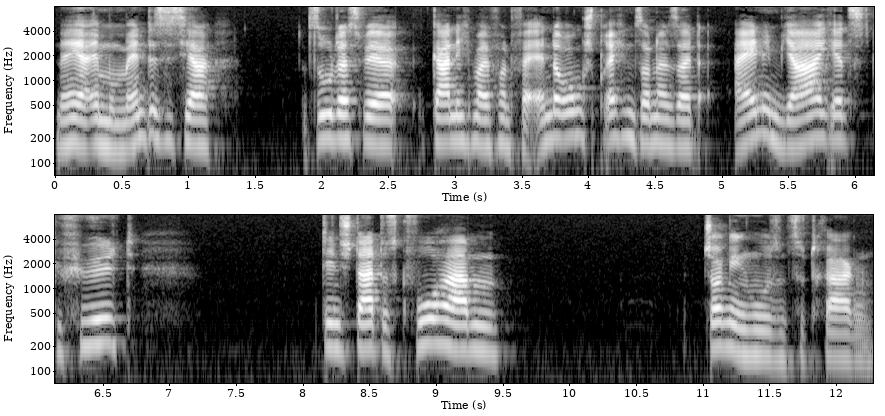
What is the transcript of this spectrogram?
Naja, im Moment ist es ja so, dass wir gar nicht mal von Veränderung sprechen, sondern seit einem Jahr jetzt gefühlt den Status quo haben, Jogginghosen zu tragen.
